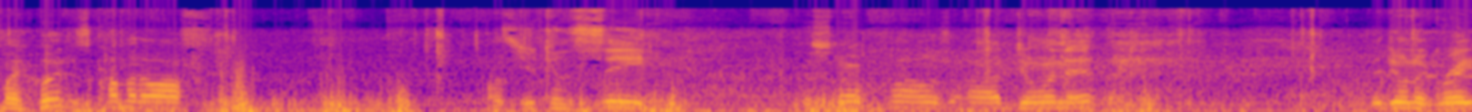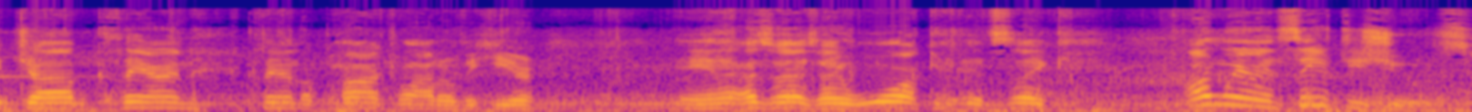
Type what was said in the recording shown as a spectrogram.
my hood is coming off. As you can see, the snow plows are doing it. They're doing a great job clearing clearing the park lot over here. And as, as I walk, it's like I'm wearing safety shoes.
